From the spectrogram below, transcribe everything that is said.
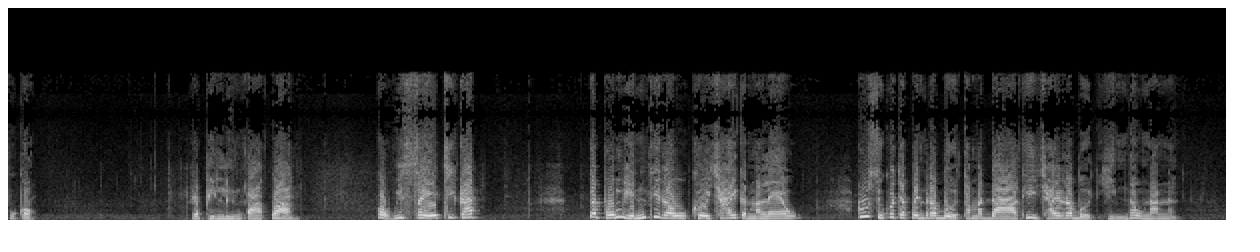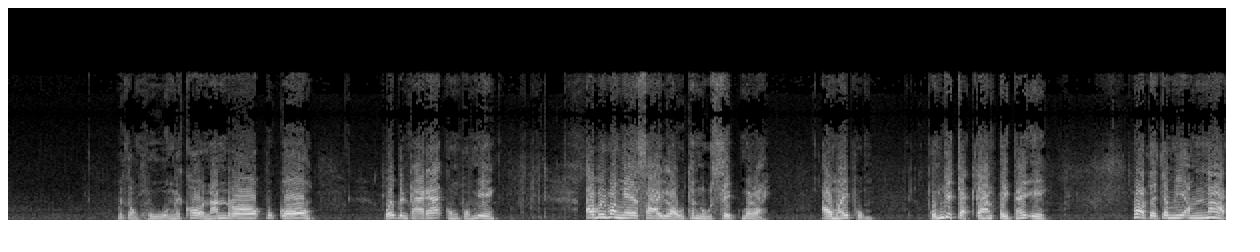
ผู้กองระพินลืมตากว้าง ก็วิเศษสิครับ แต่ผมเห็นที่เราเคยใช้กันมาแล้ว รู้สึกว่าจะเป็นระเบิดธรรมดาที่ใช้ระเบิดหินเท่านั้นน่ะ ไม่ต้องห่วงในข้อนั้นหรอกผู้กอง ไว้เป็นภาระของผมเอง เอาเป็นว่าแง่ทรายเหลาธนูเสร็จเมื่อไหร่ เอาไหมผม ผมจะจัดการติดให้เอง ว่าแต่จะมีอำนาจ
